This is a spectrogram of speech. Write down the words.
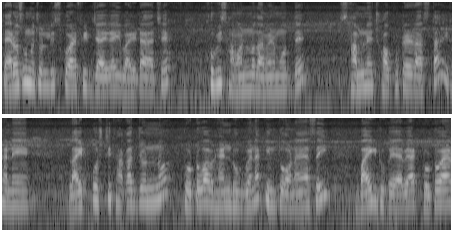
তেরোশো উনচল্লিশ স্কোয়ার ফিট জায়গায় এই বাড়িটা আছে, খুবই সামান্য দামের মধ্যে। সামনে ছ ফুটের রাস্তা, এখানে লাইট পোস্টটি থাকার জন্য টোটো বা ভ্যান ঢুকবে না, কিন্তু অনায়াসেই বাইক ঢুকে যাবে আর টোটো আর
